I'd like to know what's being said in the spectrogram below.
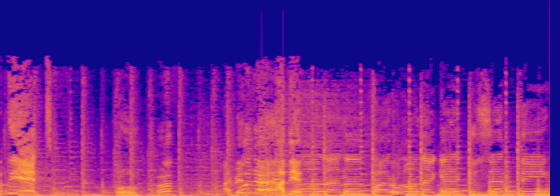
Abet. Abet! Bolani Farg'onaga kuzatding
